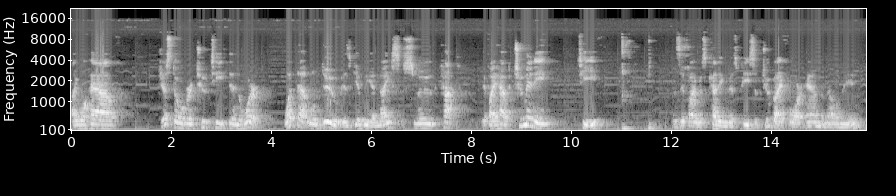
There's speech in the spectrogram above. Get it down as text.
I will have just over two teeth in the work. What that will do is give me a nice smooth cut. If I have too many teeth, as if I was cutting this piece of 2x4 and the melamine,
